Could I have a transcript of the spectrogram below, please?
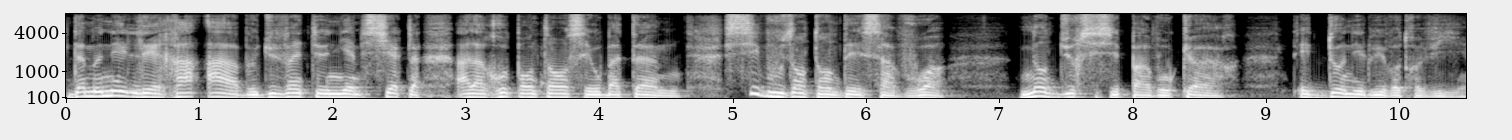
d'amener les Rahab du XXIe siècle à la repentance et au baptême. Si vous entendez sa voix, n'endurcissez pas vos cœurs et donnez-lui votre vie.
